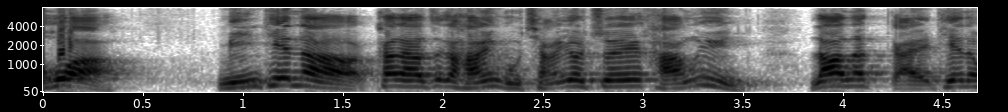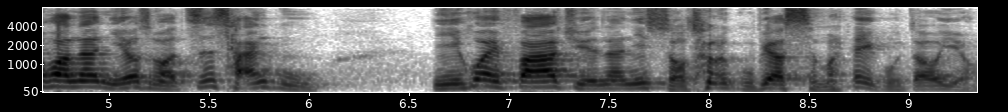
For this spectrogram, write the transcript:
化，明天呢看到这个航运股强又追航运，然后呢改天的话呢，你有什么资产股？你会发觉呢，你手中的股票什么类股都有。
